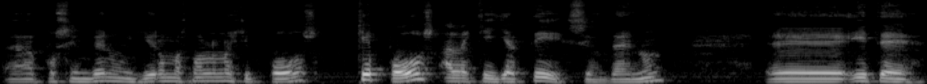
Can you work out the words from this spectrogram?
ε, που συμβαίνουν γύρω μας, μάλλον όχι πώς, και πώς, αλλά και γιατί συμβαίνουν, ε, είτε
